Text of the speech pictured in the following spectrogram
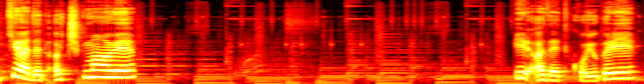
iki adet açık mavi, bir adet koyu gri,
